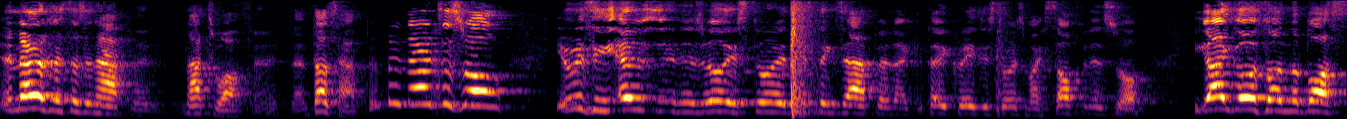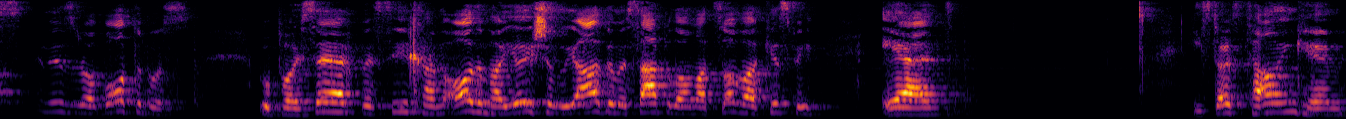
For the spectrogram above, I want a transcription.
in America this doesn't happen, not too often, it does happen, but in Eretz Yisrael, you ever see in Israeli story, these things happen, I can tell you crazy stories myself in Israel. The guy goes on the bus in Israel, autobus, and he starts telling him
